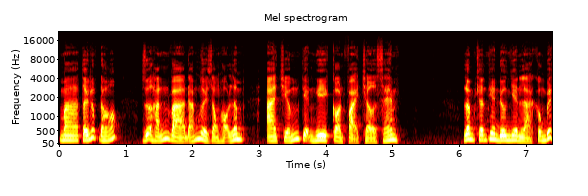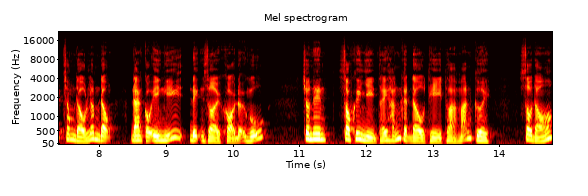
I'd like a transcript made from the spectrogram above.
Mà tới lúc đó, giữa hắn và đám người dòng họ Lâm, ai chiếm tiện nghi còn phải chờ xem. Lâm Trấn Thiên đương nhiên là không biết trong đầu Lâm Động đang có ý nghĩ định rời khỏi đội ngũ. Cho nên, sau khi nhìn thấy hắn gật đầu thì thỏa mãn cười. Sau đó,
